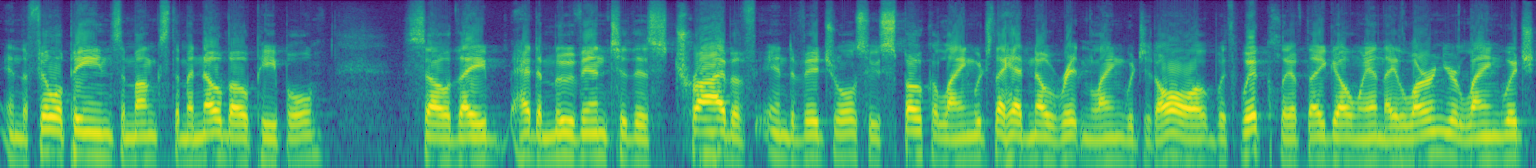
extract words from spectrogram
in the Philippines amongst the Manobo people. So they had to move into this tribe of individuals who spoke a language. They had no written language at all. With Wycliffe, they go in, they learn your language,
